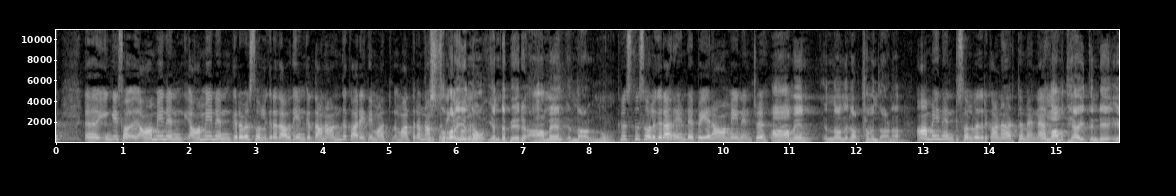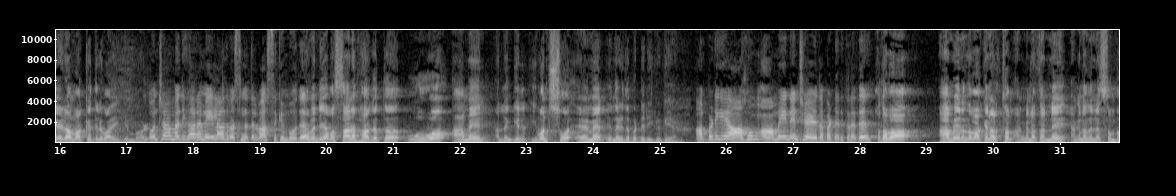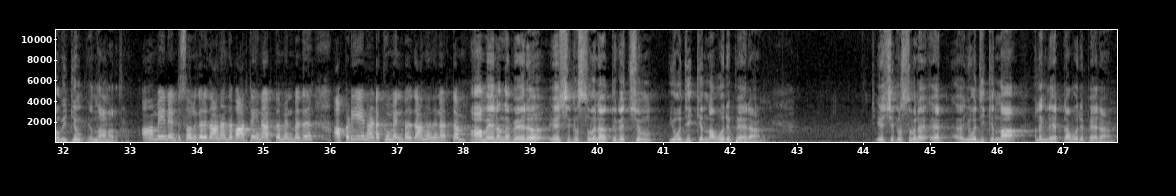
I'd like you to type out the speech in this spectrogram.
அஹ், இங்கே சொ- ஆமேன் என்- ஆமேன் என்கிறவர் சொல்லுகிறதாவது என்கிறதான அந்த காரியத்தை மாத்த- மாத்திரம் நாம் ക്രിസ്തു சிந்திக்க പറയുന്നു போகிறோம் എന്റെ പേര് ആമേൻ എന്നാകുന്നു கிறிஸ்து சொல்லுகிறார் என்ற பெயர் ஆமேன் என்று ആമേൻ എന്നതിന് അർത്ഥം എന്താണ് ஆமேன் என்று சொல்வதற்கான அர்த்தம் என்ன ഒന്നാം അധ്യായത്തിന്റെ ഏഴാം വാക്യത്തിൽ വായിക്കുമ്പോൾ ஒன்றாம் அதிகாரம் ஏழாவது வசனத்தில் வாசிக்கும் போது അവന്റെ അവസാന ഭാഗത്ത് ഊവോ ആമേൻ അല്ലെങ്കിൽ ഇവൻ സോ ഏമേൻ എന്ന് എഴുതപ്പെട്ടിരിക്കുകയാണ് அப்படியே ஆகும் ஆமேன் என்று எழுதப்பட்டிருக்கிறது അഥവാ ആമേൻ എന്ന വാക്കിനർത്ഥം അങ്ങനെ തന്നെ അങ്ങനെ തന്നെ സംഭവിക്കും എന്നാണ് അർത്ഥം ஆமேன் என்று சொல்கிறதான அந்த வார்த்தையின் அர்த்தம் என்பது அப்படியே நடக்கும் என்பதுதான் அதன் அர்த்தம் ആമേൻ എന്ന പേര് യേശുക്രിസ്തുവിന് തികച്ചും യോജിക്കുന്ന ഒരു പേരാണ് യേശുക്രിസ്തുവിന് ഏ- യോജിക്കുന്ന അല്ലെങ്കിൽ ഏറ്റ ഒരു പേരാണ്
